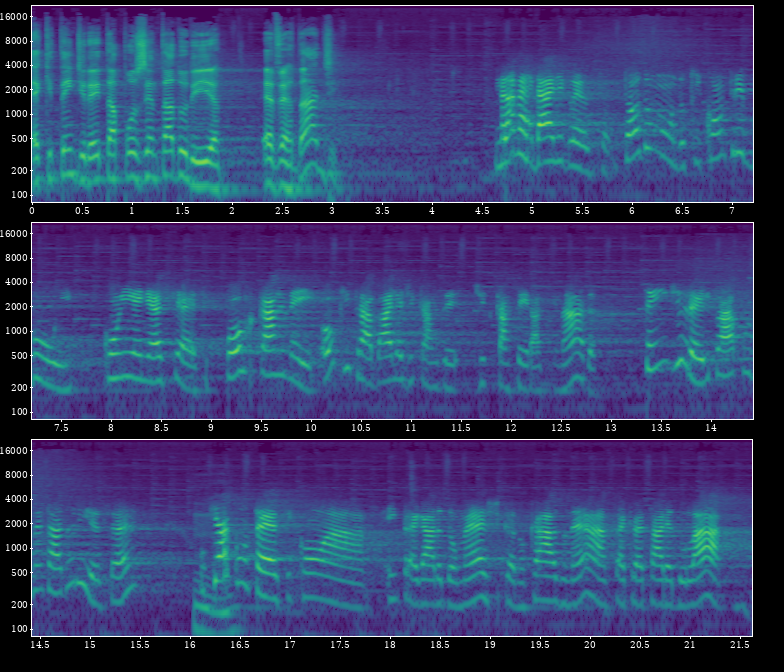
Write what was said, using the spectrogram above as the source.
é que tem direito à aposentadoria. É verdade? Na verdade, Gleuson, todo mundo que contribui com o INSS por carnê ou que trabalha de carteira assinada tem direito à aposentadoria, certo? O que uhum. acontece com a empregada doméstica, no caso, né, a secretária do lar,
